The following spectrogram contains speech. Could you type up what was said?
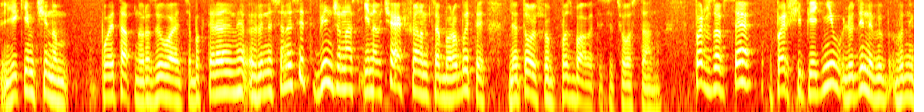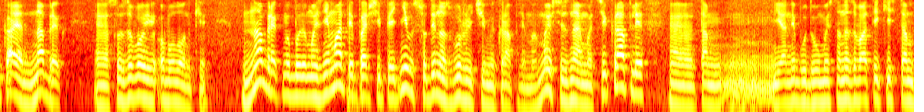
яким чином поетапно розвивається бактеріальний риносиносит, він же нас і навчає, що нам треба робити для того, щоб позбавитися цього стану. Перш за все, перші 5 днів людини виникає набряк е, слизової оболонки. Набряк ми будемо знімати перші 5 днів судинозвужуючими краплями. Ми всі знаємо ці краплі. е, Там я не буду умисно називати якісь там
